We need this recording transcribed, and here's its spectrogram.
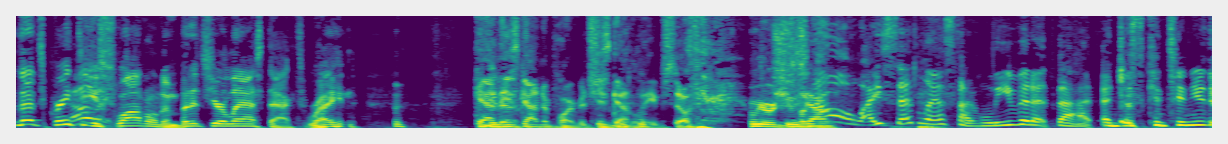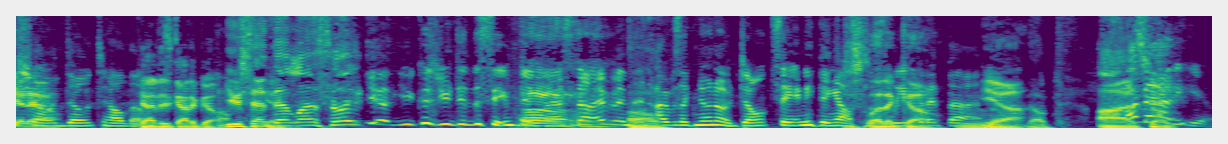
That's great that you swaddled him, but it's your last act, right? Kathy's got an appointment. She's got to leave. So we were just She's looking. No, I said last time, leave it at that and just continue the Get show out. and don't tell them. Kathy's gotta go. You said that last night? Yeah, because you, did the same thing last time, and then Oh. I was like, no, no, don't say anything else. Just let it leave go. it at that. Yeah. No. Uh, I'm so- out of here.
